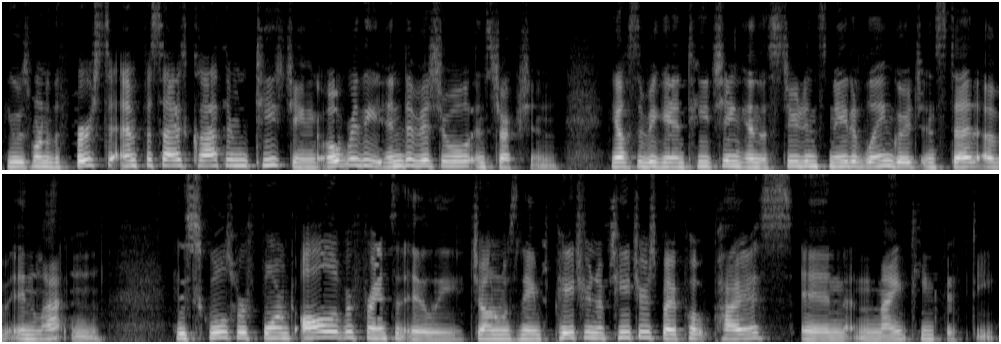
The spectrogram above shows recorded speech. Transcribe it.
He was one of the first to emphasize classroom teaching over the individual instruction. He also began teaching in the students' native language instead of in Latin. His schools were formed all over France and Italy. John was named patron of teachers by Pope Pius in 1950.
